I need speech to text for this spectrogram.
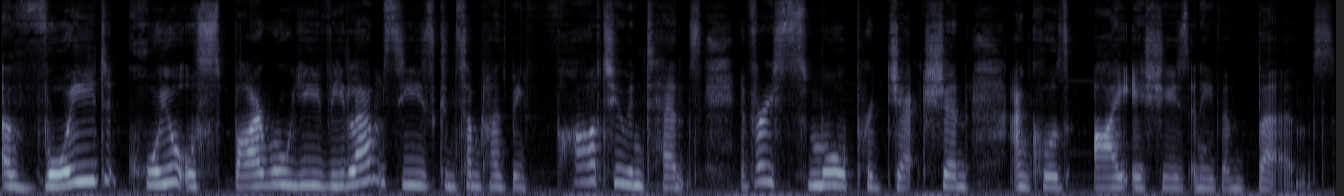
avoid coil or spiral UV lamps. These can sometimes be far too intense, in a very small projection, and cause eye issues and even burns.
